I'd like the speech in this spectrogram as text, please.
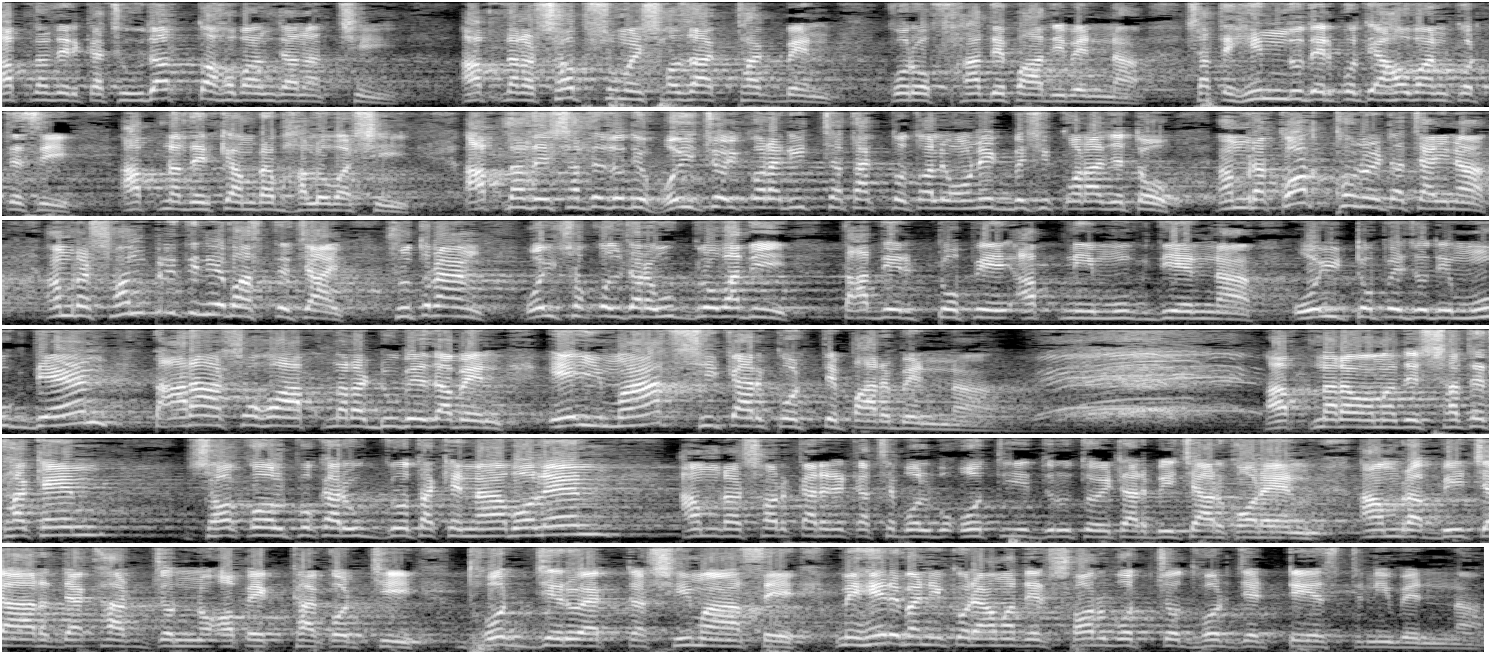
আপনাদের কাছে উদাত্ত আহ্বান জানাচ্ছি আপনারা সব সময় সজাগ থাকবেন, কোনো ফাঁদে পা দিবেন না। সাথে হিন্দুদের প্রতি আহ্বান করতেছি, আপনাদেরকে আমরা ভালোবাসি। আপনাদের সাথে যদি হইচই করার ইচ্ছা থাকতো, তাহলে অনেক বেশি করা যেত। আমরা কখনো এটা চাই না। আমরা সম্প্রীতি নিয়ে বাঁচতে চাই। সুতরাং ওই সকল যারা উগ্রবাদী, তাদের টোপে আপনি মুখ দিয়েন না। ওই টোপে যদি মুখ দেন, তারা সহ আপনারা ডুবে যাবেন। এই মাছ স্বীকার করতে পারবেন না। আপনারাও আমাদের সাথে থাকেন। সকল প্রকার উগ্রতাকে না বলেন, আমরা সরকারের কাছে বলব, অতি দ্রুত এটার বিচার করেন। আমরা বিচার দেখার জন্য অপেক্ষা করছি। ধৈর্যেরও একটা সীমা আছে। মেহরবানি করে আমাদের সর্বোচ্চ ধৈর্যের টেস্ট নিবেন না।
